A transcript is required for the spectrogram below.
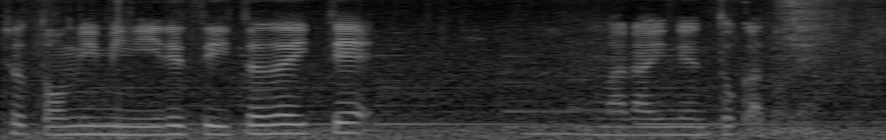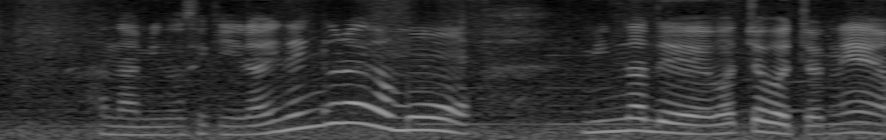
ーちょっとお耳に入れていただいて、まあ、来年とかのね花見の席に来年ぐらいはもうみんなでわちゃわちゃね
